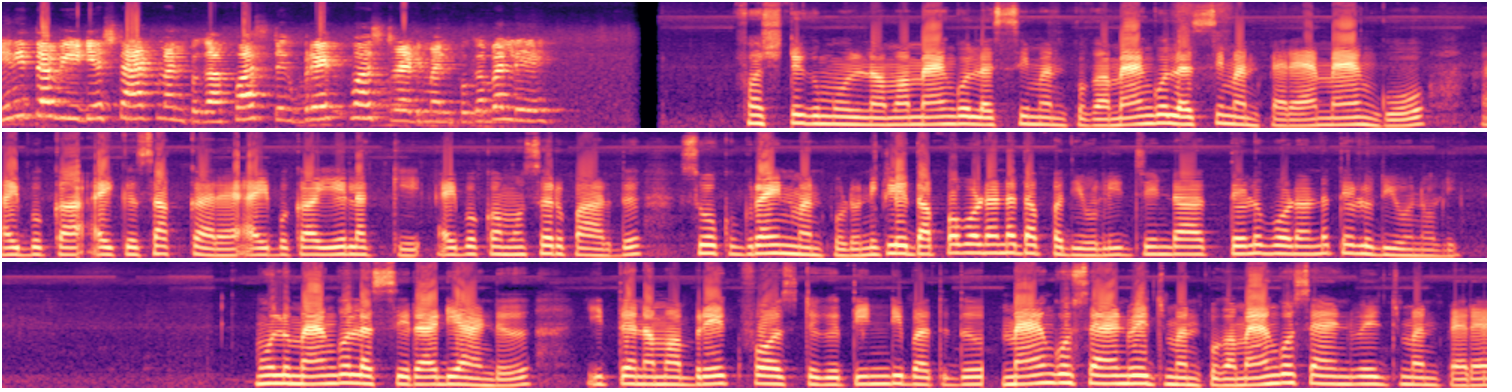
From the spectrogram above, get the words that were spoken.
ಇನಿತ ವಿಡಿಯೋ ಸ್ಟಾರ್ಟ್ ಮನ್ಪುಗ ಫಸ್ಟ್ ಬ್ರೇಕ್ಫಾಸ್ಟ್ ರೆಡಿ ಮನ್ಪುಗ ಬಲ್ಲಿ ಫಸ್ಟಿಗೆ ಮೂಲ ನಮ್ಮ ಮ್ಯಾಂಗೋ ಲಸ್ಸಿ ಮನ್ಪುಗ. ಮ್ಯಾಂಗೋ ಲಸ್ಸಿ ಮನ್ಪೆರೆ ಮ್ಯಾಂಗೋ ಐಬುಕ, ಐಕ್ ಸಕ್ಕರೆ, ಐಬುಕ ಏಲಕ್ಕಿ, ಐಬುಕ ಮೊಸರು ಪಾರ್ದು ಸೋಕು ಗ್ರೈಂಡ್ ಮನ್ಪೊಡು. ನಿಕ್ಲೆ ದಪ್ಪ ಬೋಡಂಡ ದಪ್ಪ ದಿಯೋಲಿ, ಜಿಂಡ ತೆಳು ಬೋಡಂಡ ತೆಳು ದಿಯೋನೊಲಿ. ಮೂಲು ಮ್ಯಾಂಗೋ ಲಸ್ಸಿ ರೆಡಿ ಆಂಡ್ ಇತ್ತೆ ನಮ್ಮ ಬ್ರೇಕ್ಫಾಸ್ಟ್ ತಿಂಡಿ ಬತ್ತದು ಮ್ಯಾಂಗೋ ಸ್ಯಾಂಡ್ವಿಚ್ ಮನ್ಪುಗ. ಮ್ಯಾಂಗೋ ಸ್ಯಾಂಡ್ವಿಚ್ ಮನ್ಪೆರೆ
